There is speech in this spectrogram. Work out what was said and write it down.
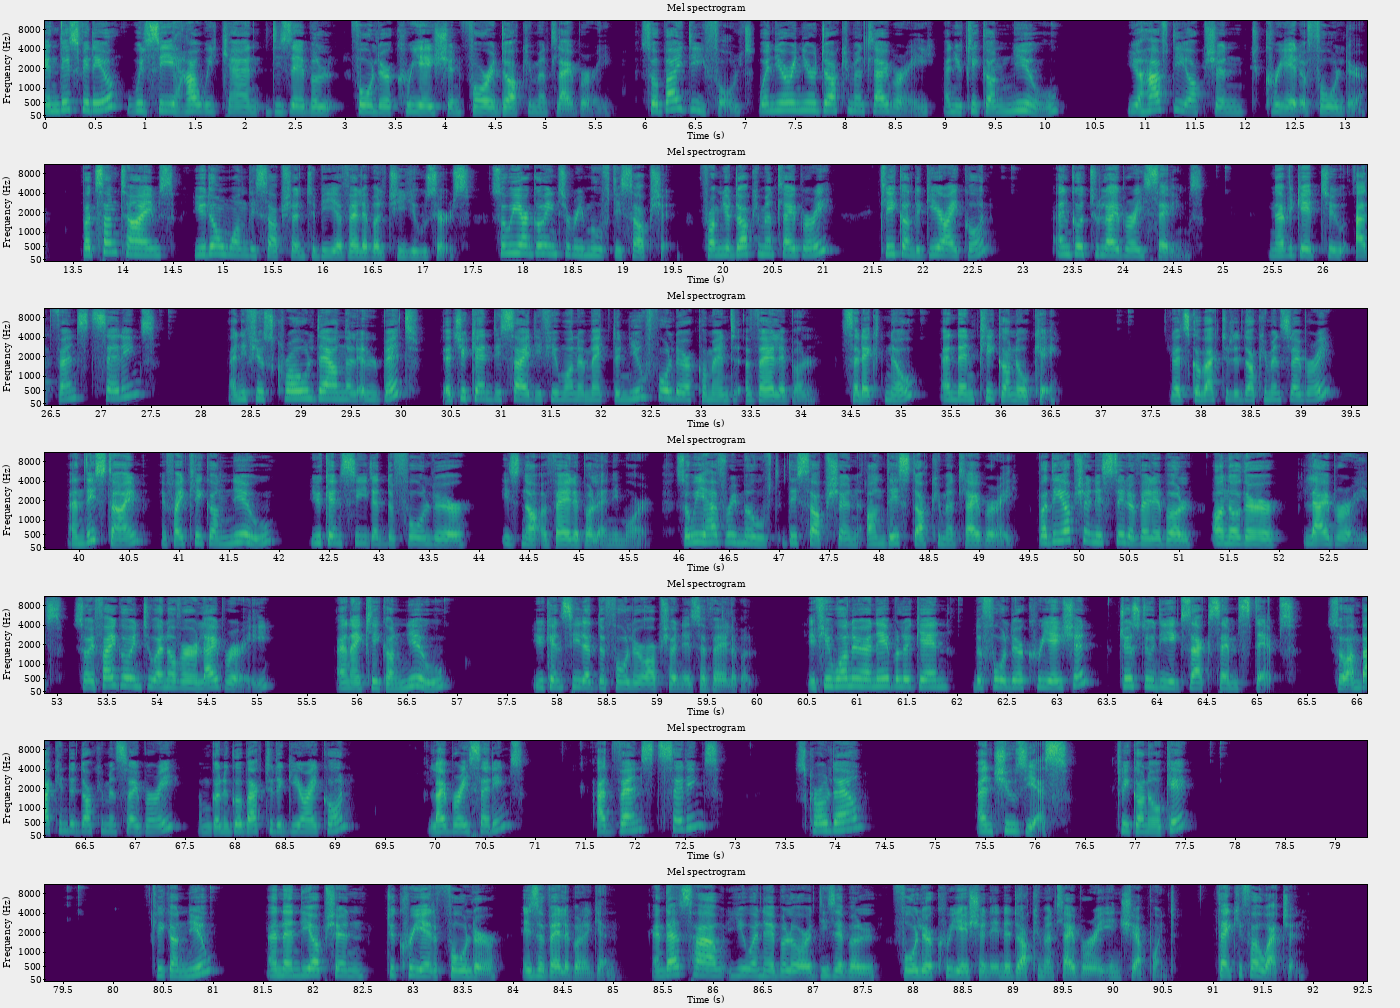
In this video, we'll see how we can disable folder creation for a document library. So by default, when you're in your document library and you click on New, you have the option to create a folder. But sometimes you don't want this option to be available to users. So we are going to remove this option. From your document library, click on the gear icon and go to Library Settings. Navigate to Advanced Settings and if you scroll down a little bit, that you can decide if you want to make the new folder command available. Select no, and then click on OK. Let's go back to the Documents library. And this time, if I click on New, you can see that the folder is not available anymore. So we have removed this option on this document library, but the option is still available on other libraries. So if I go into another library and I click on New, you can see that the folder option is available. If you want to enable again the folder creation, just do the exact same steps. So I'm back in the Documents library. I'm going to go back to the gear icon, Library Settings, Advanced Settings, scroll down, and choose Yes. Click on OK. Click on New, and then the option to create a folder is available again. And that's how you enable or disable folder creation in a document library in SharePoint. Thank you for watching.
